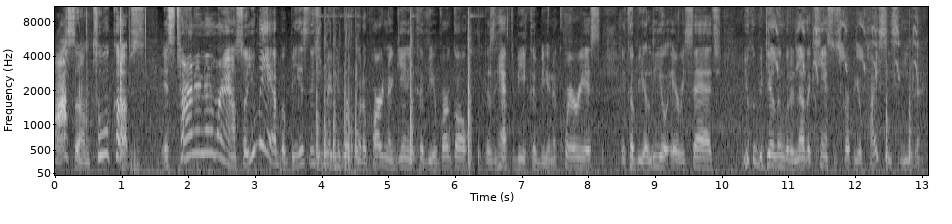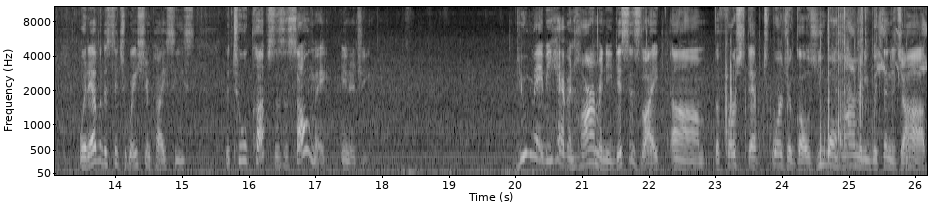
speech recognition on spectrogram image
Awesome. Two of Cups. It's turning it around. So you may have a business. You may be working with a partner. Again, it could be a Virgo. Doesn't have to be. It could be an Aquarius. It could be a Leo, Aries, Sag. You could be dealing with another Cancer, Scorpio, Pisces even. Whatever the situation, Pisces, the Two of Cups is a soulmate energy. You may be having harmony. This is like um, the first step towards your goals. You want harmony within a job,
